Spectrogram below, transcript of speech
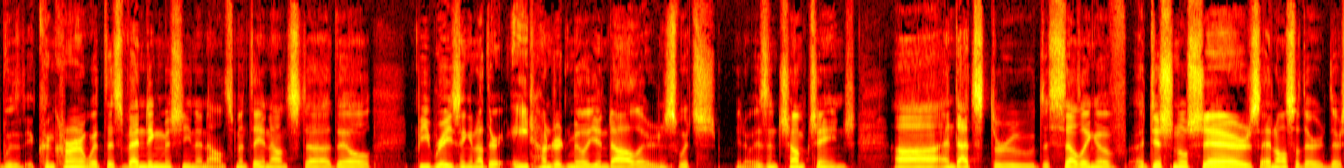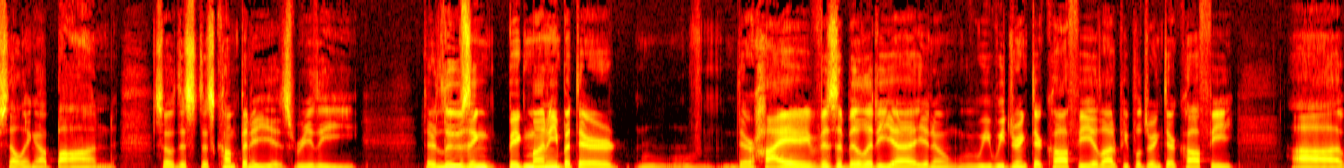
with, concurrent with this vending machine announcement, they announced uh, they'll be raising another $800 million, which you know isn't chump change. Uh, and that's through the selling of additional shares, and also they're they're selling a bond. So this this company is really they're losing big money, but they're they're high visibility. Uh, you know, we we drink their coffee. A lot of people drink their coffee. Uh,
